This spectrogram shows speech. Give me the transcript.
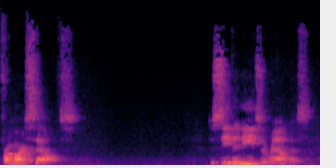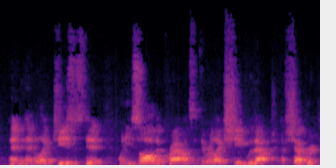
from ourselves, to see the needs around us. And, and like Jesus did when he saw the crowds, that they were like sheep without a shepherd,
